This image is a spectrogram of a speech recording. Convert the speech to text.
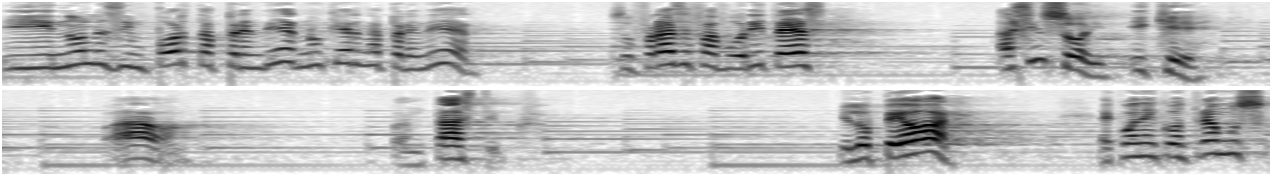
e não lhes importa aprender, não querem aprender. Sua frase favorita é: Assim sou. E que? Uau, fantástico. E o pior é quando encontramos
